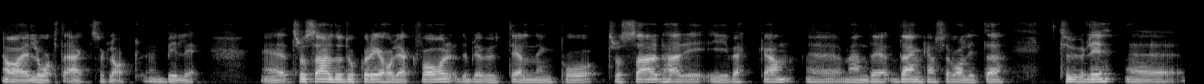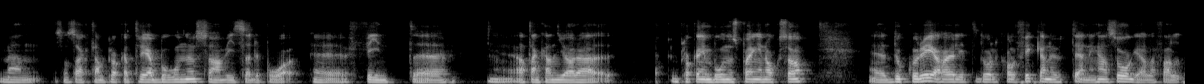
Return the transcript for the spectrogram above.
ja, är lågt ägt såklart, billig. Trossard och Ducoré håller jag kvar. Det blev utdelning på Trossard här i, i veckan, men det, den kanske var lite turlig. Men som sagt, han plockade tre bonus och han visade på fint att han kan göra plocka in bonuspoängen också. Eh, Ducoré har jag lite dålig koll, fick han utdelning? Han såg i alla fall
